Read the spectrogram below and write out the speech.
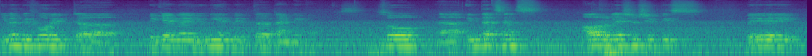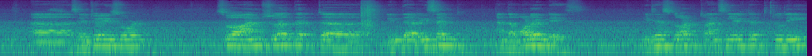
even before it uh, became a union with uh, Tanganyika. So, uh, in that sense, our relationship is very, very uh, centuries old. So, I am sure that uh, in the recent and the modern days, it has got translated to the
